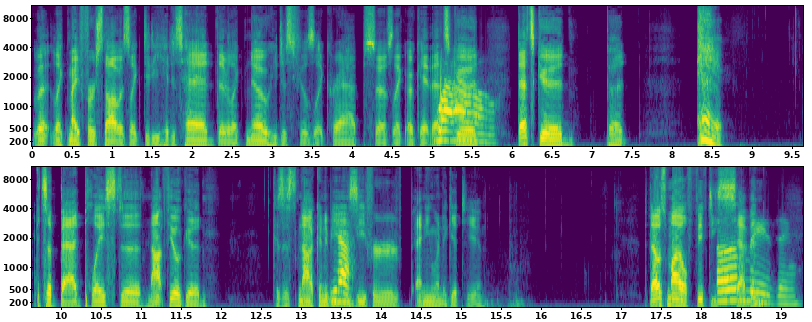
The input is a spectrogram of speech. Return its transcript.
like my first thought was like, did he hit his head? They're like, no, he just feels like crap. So I was like, okay, that's wow. good. That's good. But it's a bad place to not feel good because it's not going to be yeah. easy for anyone to get to you. But that was mile 57. Amazing.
